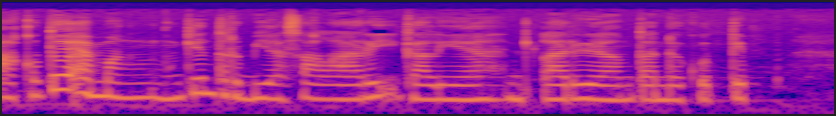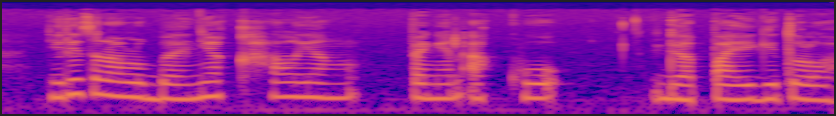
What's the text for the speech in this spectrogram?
aku tuh emang mungkin terbiasa lari kali ya lari dalam tanda kutip. Jadi terlalu banyak hal yang pengen aku gapai gitu loh.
